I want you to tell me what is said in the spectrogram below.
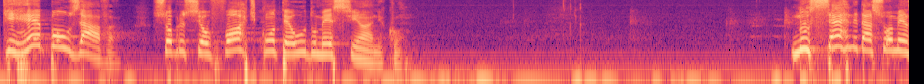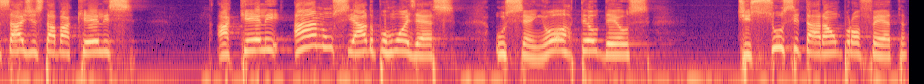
que repousava sobre o seu forte conteúdo messiânico. No cerne da sua mensagem estava aqueles, aquele anunciado por Moisés: O Senhor teu Deus te suscitará um profeta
